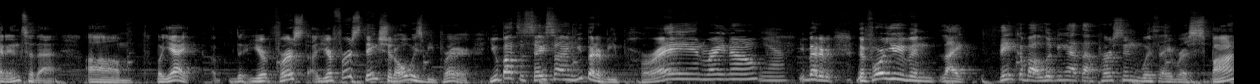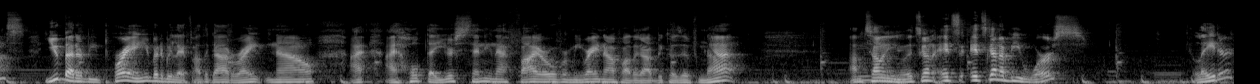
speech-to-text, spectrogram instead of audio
get into that um but yeah the, your first your first thing should always be prayer you about to say something you better be praying right now Yeah. you better be before you even like think about looking at that person with a response you better be praying you better be like father god right now i i hope that you're sending that fire over me right now father god because if not i'm telling you it's gonna it's it's gonna be worse later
